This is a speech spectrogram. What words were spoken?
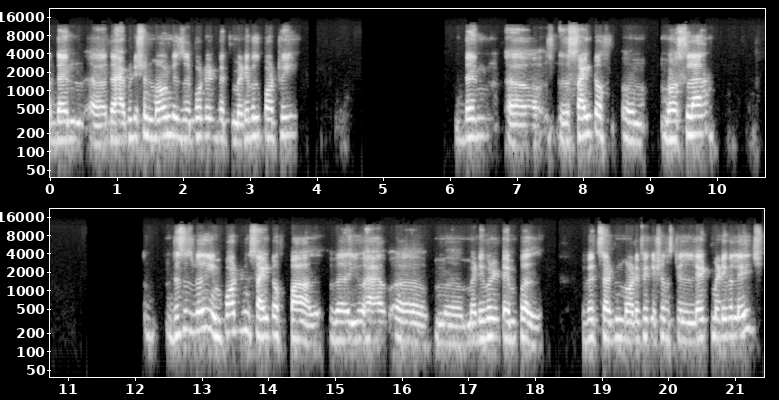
Then uh, the habitation mound is reported with medieval pottery. Then uh, the site of um, Masla. This is very important site of Pal where you have a medieval temple with certain modifications till late medieval age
